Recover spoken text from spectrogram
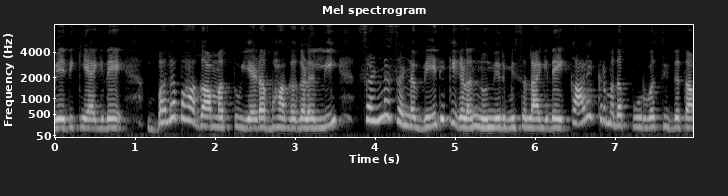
ವೇದಿಕೆಯಾಗಿದೆ. ಬಲಭಾಗ ಮತ್ತು ಎಡಭಾಗಗಳಲ್ಲಿ ಸಣ್ಣ ಸಣ್ಣ ವೇದಿಕೆಗಳನ್ನು ನಿರ್ಮಿಸಲಾಗಿದೆ. ಕಾರ್ಯಕ್ರಮದ ಪೂರ್ವ ಸಿದ್ಧತಾ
